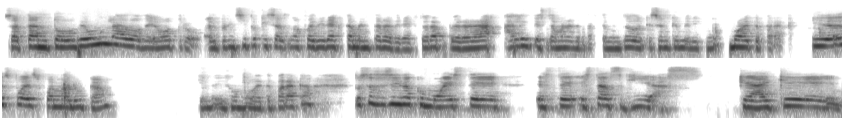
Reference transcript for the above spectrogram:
O sea, tanto de un lado de otro, al principio quizás no fue directamente la directora, pero era alguien que estaba en el departamento de educación que me dijo, muévete para acá. Y después fue Maruca, quien me dijo, muévete para acá. Entonces ha sido como este, este, estas guías que hay que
